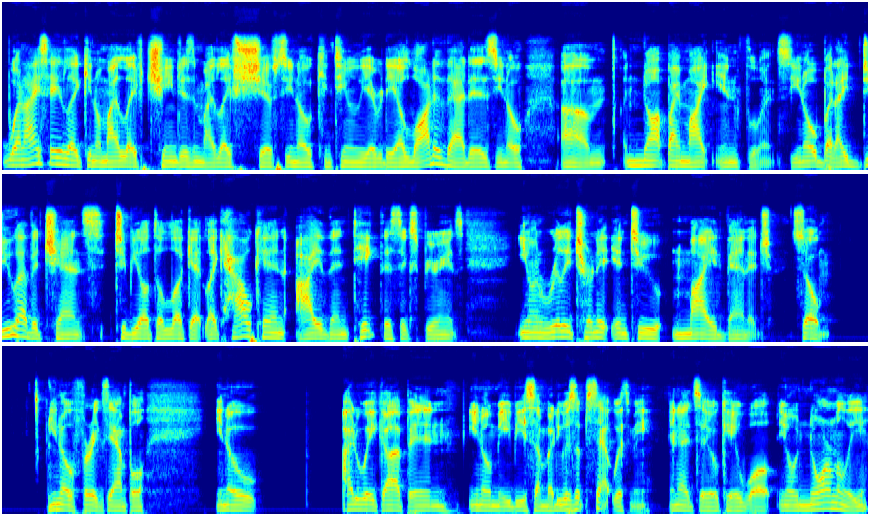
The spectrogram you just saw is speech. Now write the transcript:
when I say like you know my life changes and my life shifts you know continually every day a lot of that is you know um, not by my influence you know but I do have a chance to be able to look at like how can I then take this experience you know and really turn it into my advantage. So you know for example you know I'd wake up and, you know, maybe somebody was upset with me. And I'd say, okay, well, you know, normally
